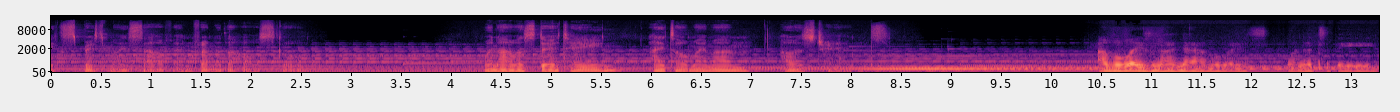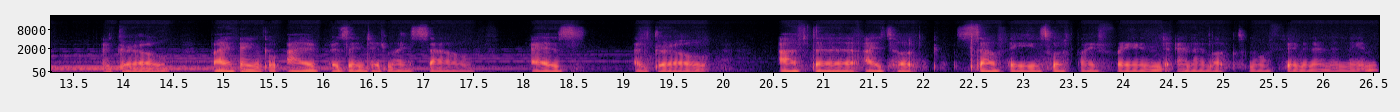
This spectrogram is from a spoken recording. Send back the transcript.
express myself in front of the whole school. When I was 13, I told my mum I was trans. I've always known that I've always wanted to be a girl but I think I presented myself as a girl after I took selfies with my friend and I looked more feminine in them.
